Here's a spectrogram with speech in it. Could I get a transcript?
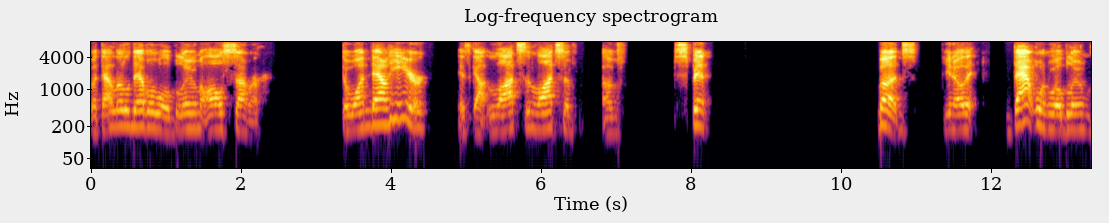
but that little devil will bloom all summer. The one down here has got lots and lots of, of spent buds. You know, that, that one will bloom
